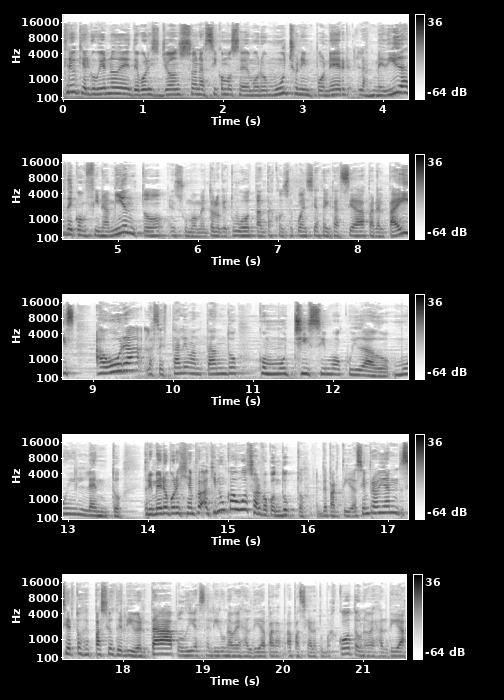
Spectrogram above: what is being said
Creo que el gobierno de, Boris Johnson, así como se demoró mucho en imponer las medidas de confinamiento en su momento, lo que tuvo tantas consecuencias desgraciadas para el país, ahora las está levantando con muchísimo cuidado, muy lento. Primero, por ejemplo, aquí nunca hubo salvoconductos de partida, siempre habían ciertos espacios de libertad, podías salir una vez al día para, a pasear a tu mascota, una vez al día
